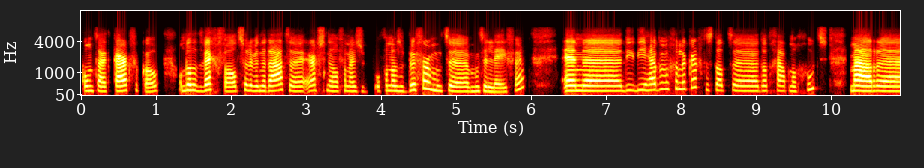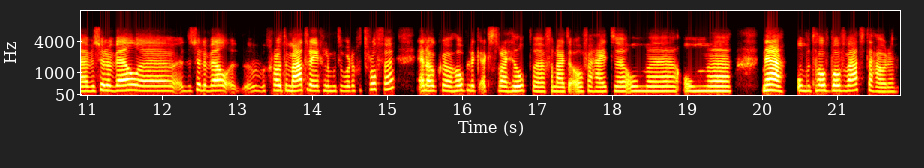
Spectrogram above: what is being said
komt uit kaartverkoop. Omdat het wegvalt, zullen we inderdaad erg snel van onze, onze buffer moeten, moeten leven. En die, die hebben we gelukkig, dus dat, dat gaat nog goed. Maar we zullen wel, er zullen wel grote maatregelen moeten worden getroffen. En ook hopelijk extra hulp vanuit de overheid om, om, nou ja, om het hoofd boven water te houden.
